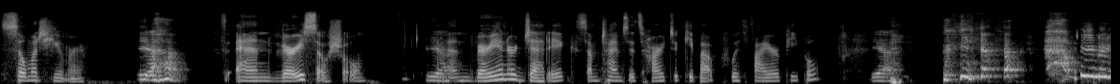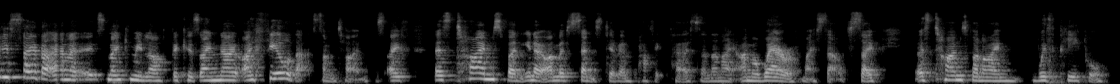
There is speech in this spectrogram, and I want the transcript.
so much humor. Yeah. And very social. Yeah. And very energetic. Sometimes it's hard to keep up with fire people. Yeah. yeah. You know, you say that and it's making me laugh because I know I feel that sometimes. I've there's times when, you know, I'm a sensitive, empathic person and I, I'm aware of myself. So there's times when I'm with people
